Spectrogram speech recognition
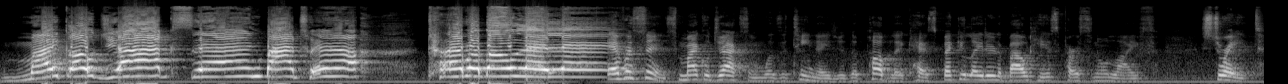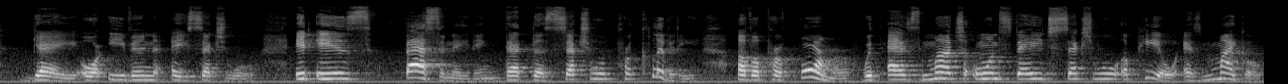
Michael Jackson by Ter- Taraborrelli. Ever since Michael Jackson was a teenager, the public has speculated about his personal life straight, gay, or even asexual. It is fascinating that the sexual proclivity of a performer with as much on-stage sexual appeal as Michael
